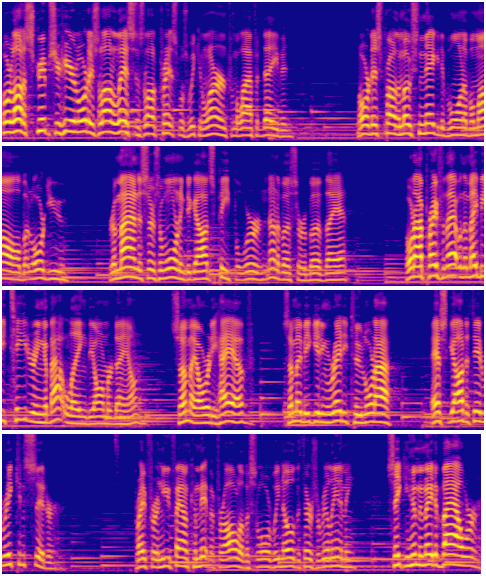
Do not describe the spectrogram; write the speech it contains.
Lord, a lot of scripture here. Lord, there's a lot of lessons, a lot of principles we can learn from the life of David. Lord, this is probably the most negative one of them all, but Lord, you remind us there's a warning to God's people. We're, none of us are above that. Lord, I pray for that one that may be teetering about laying the armor down. Some may already have, some may be getting ready to. Lord, I ask God that they'd reconsider. Pray for a newfound commitment for all of us, Lord. We know that there's a real enemy seeking whom he may devour.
